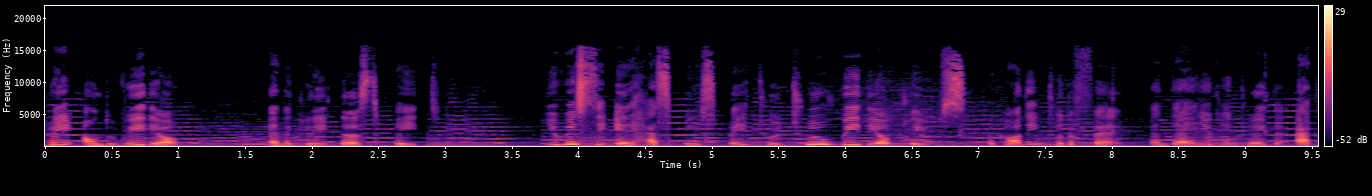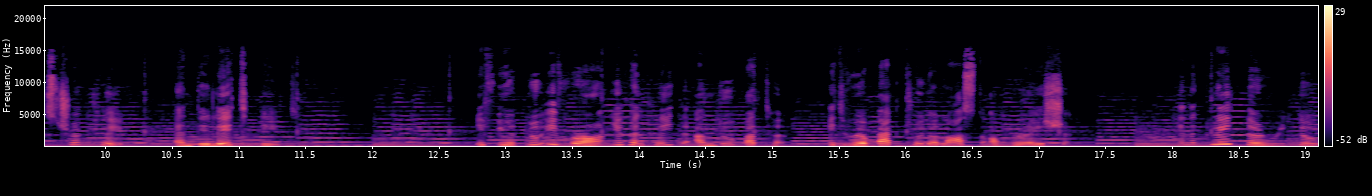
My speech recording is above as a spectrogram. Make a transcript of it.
click on the video and click the split. You will see it has been split to two video clips according to the frame and then you can click the extra clip and delete it. If you do it wrong, you can click the undo button. It will back to the last operation. And click the redo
